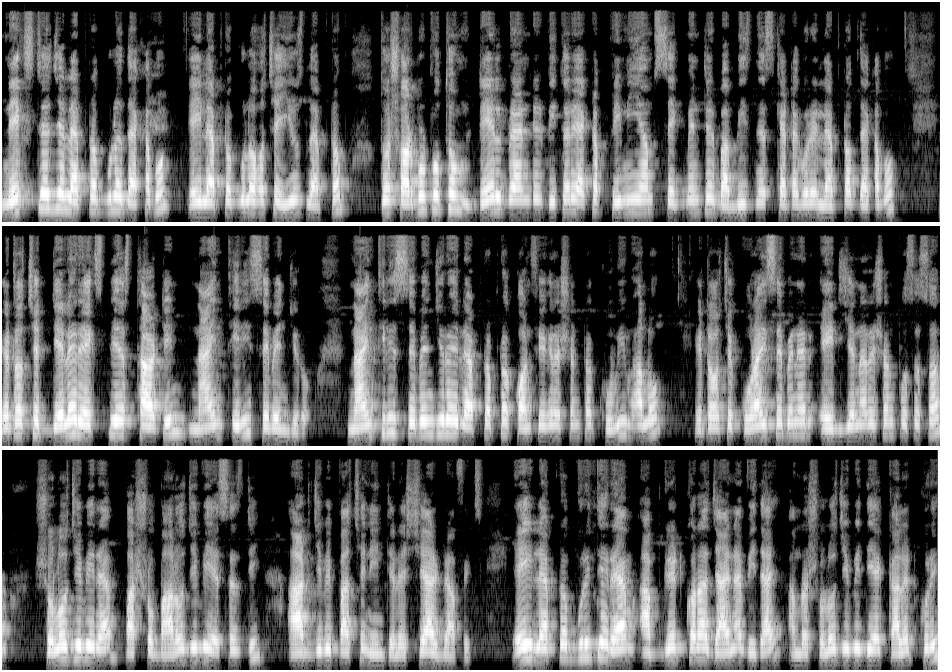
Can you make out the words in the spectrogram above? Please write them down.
নেক্সট যে ল্যাপটপগুলো দেখাবো, এই ল্যাপটপগুলো হচ্ছে ইউজ ল্যাপটপ তো সর্বপ্রথম ডেল ব্র্যান্ডের ভিতরে একটা প্রিমিয়াম সেগমেন্টের বা বিজনেস ক্যাটাগরির ল্যাপটপ দেখাবো। এটা হচ্ছে ডেলের XPS thirteen nine three seven zero nine three seven zero এই ল্যাপটপটা কনফিগারেশনটা খুবই ভালো। এটা হচ্ছে কোরাই সেভেনের এইট জেনারেশন প্রসেসর ষোলো জিবি র্যাম পাঁচশো বারো জিবি এসএসডি আট জিবি পাচ্ছেন ইন্টেলের শেয়ার গ্রাফিক্স এই ল্যাপটপগুলিতে র্যাম আপগ্রেড করা যায় না বিধায় আমরা ষোলো জিবি দিয়ে কালেক্ট করি,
